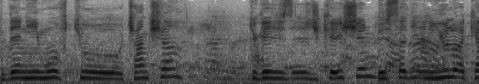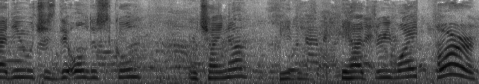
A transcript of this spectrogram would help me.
Then he moved to Changsha to get his education. He studied in Yuelu Academy, which is the oldest school in China. He, he had three wives. Four!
